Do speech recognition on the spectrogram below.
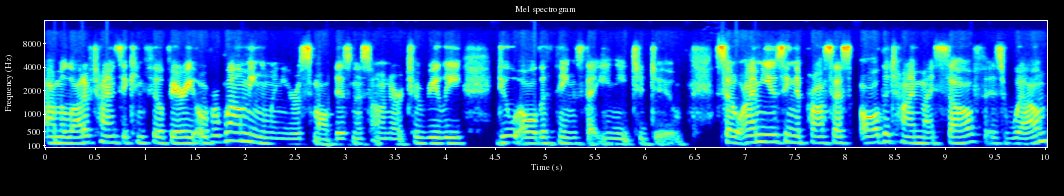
um, a lot of times it can feel very overwhelming when you're a small business owner to really do all the things that you need to do. So, I'm using the process all the time myself as well.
